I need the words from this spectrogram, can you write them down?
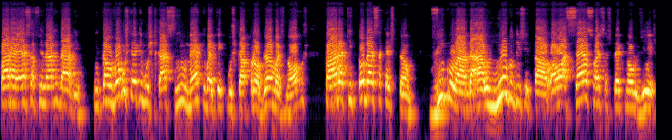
para essa finalidade. Então, vamos ter que buscar, sim, o MEC vai ter que buscar programas novos para que toda essa questão vinculada ao mundo digital, ao acesso a essas tecnologias,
